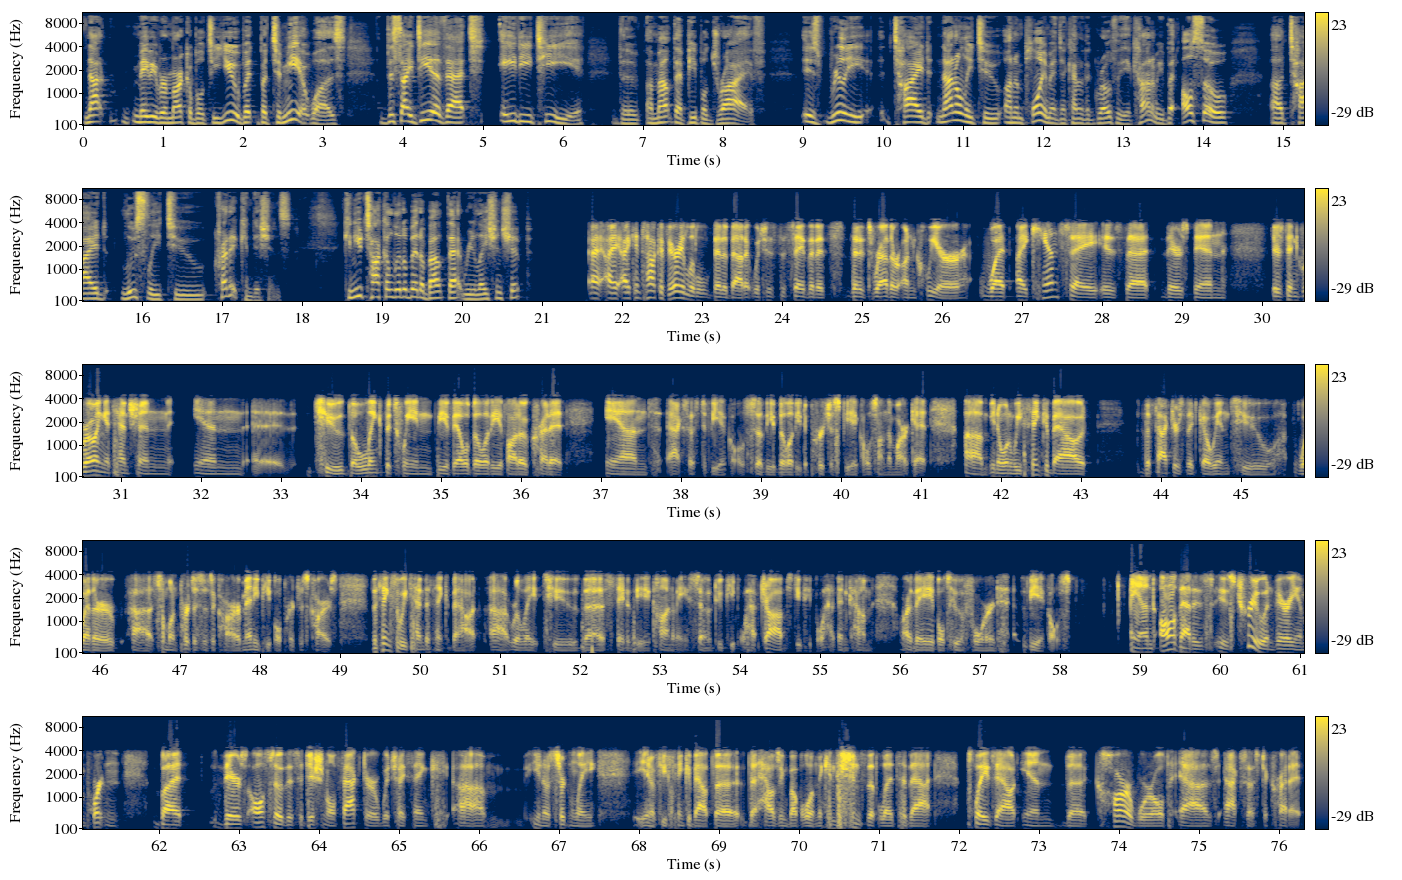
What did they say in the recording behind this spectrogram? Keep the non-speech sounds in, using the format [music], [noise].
not maybe remarkable to you, but but to me it was this idea that ADT the amount that people drive is really tied not only to unemployment and kind of the growth of the economy, but also uh, tied loosely to credit conditions. Can you talk a little bit about that relationship? I, I, can talk a very little bit about it, which is to say that it's that it's rather unclear. What I can say is that there's been there's been growing attention in uh, to the link between the availability of auto credit and access to vehicles, so the ability to purchase vehicles on the market. Um, you know, when we think about the factors that go into whether uh, someone purchases a car, many people purchase cars. The things that we tend to think about uh, relate to the state of the economy. So, do people have jobs? Do people have income? Are they able to afford vehicles? And all of that is is true and very important, but there's also this additional factor, which I think, um, you know, certainly, you know, if you think about the the housing bubble and the [laughs] conditions that led to that, plays out in the car world as access to credit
